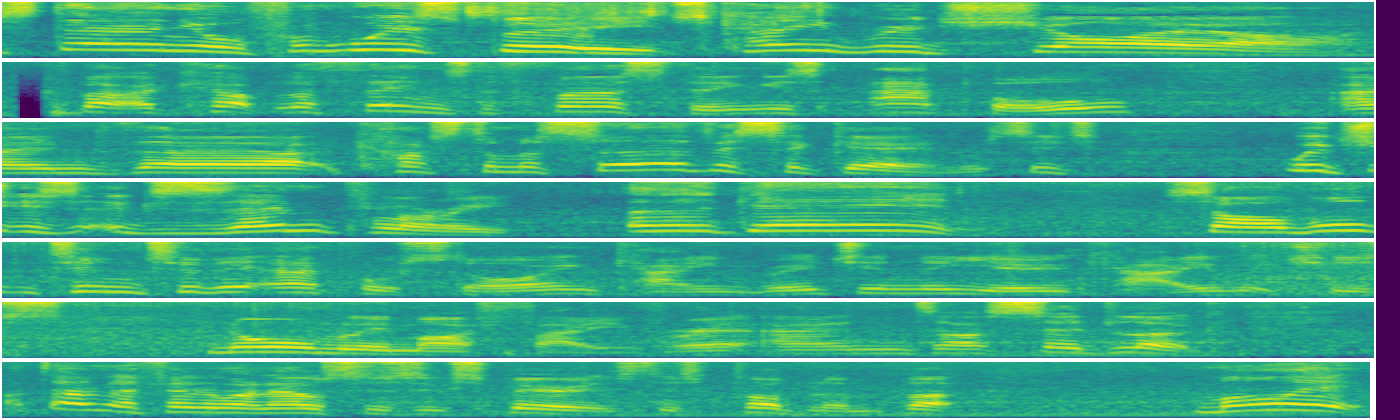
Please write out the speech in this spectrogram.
It's Daniel from Wisbech, Cambridgeshire. About a couple of things. The first thing is Apple and their customer service again, which is, which is exemplary again. So I walked into the Apple store in Cambridge in the UK, which is normally my favourite, and I said, Look, I don't know if anyone else has experienced this problem, but my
